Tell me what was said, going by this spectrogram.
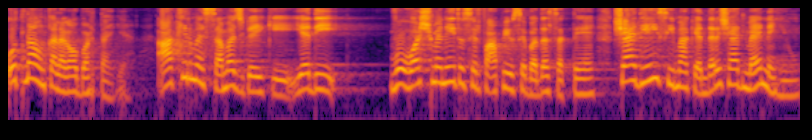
उतना उनका लगाव बढ़ता गया। आखिर मैं समझ गई कि यदि वो वश में नहीं तो सिर्फ़ आप ही उसे बदल सकते हैं। शायद यही सीमा के अंदर है, शायद मैं नहीं हूँ।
